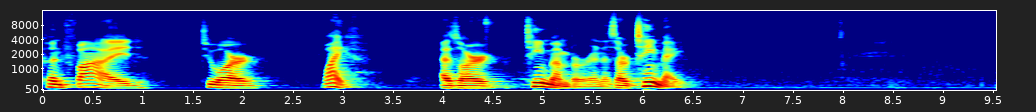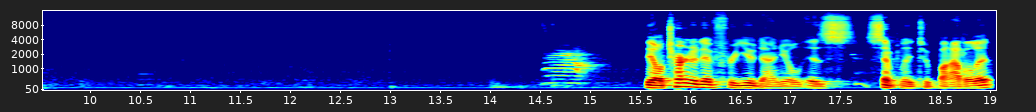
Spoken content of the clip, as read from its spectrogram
confide to our wife as our team member and as our teammate. The alternative for you, Daniel, is simply to bottle it.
